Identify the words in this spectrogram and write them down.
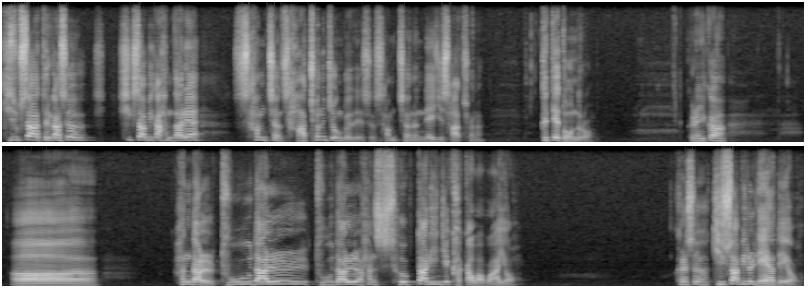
기숙사 들어가서 식사비가 한 달에 3천, 4천 원 정도 됐어요. 3천 원 내지 4천 원. 그때 돈으로. 그러니까 어, 한 달, 두 달, 두 달, 한 석 달이 이제 가까워 와요. 그래서 기숙사비를 내야 돼요.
